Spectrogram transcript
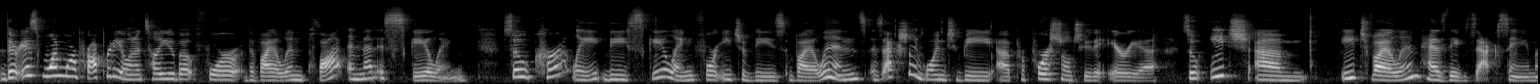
there is one more property I want to tell you about for the violin plot, and that is scaling. So currently, the scaling for each of these violins is actually going to be uh, proportional to the area. So each um, each violin has the exact same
